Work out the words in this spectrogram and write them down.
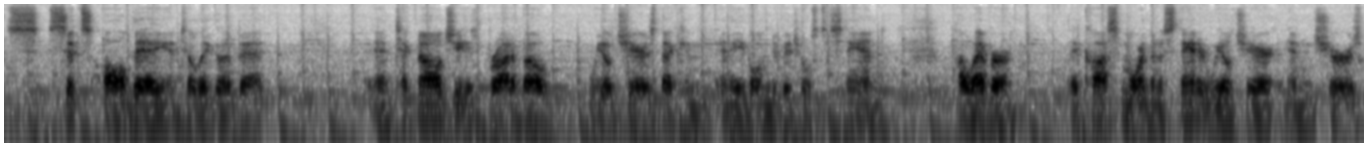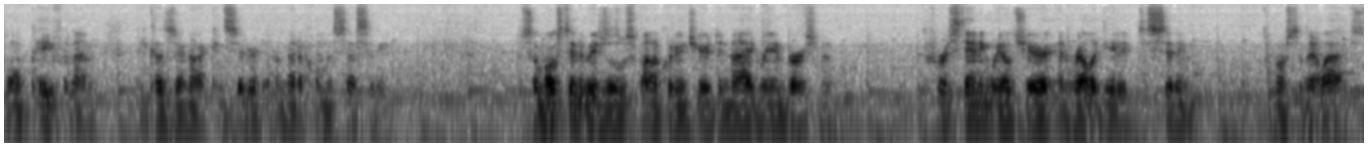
s- sits all day until they go to bed. And technology has brought about wheelchairs that can enable individuals to stand. However, they cost more than a standard wheelchair, and insurers won't pay for them because they're not considered a medical necessity. So most individuals with spinal cord injury are denied reimbursement for a standing wheelchair and relegated to sitting most of their lives,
